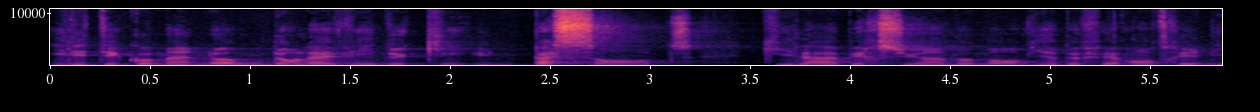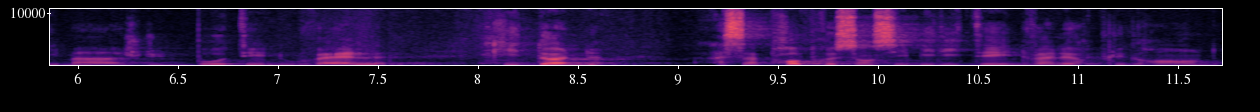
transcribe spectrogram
Il était comme un homme dans la vie de qui une passante qu'il a aperçue un moment vient de faire entrer l'image d'une beauté nouvelle qui donne à sa propre sensibilité une valeur plus grande,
